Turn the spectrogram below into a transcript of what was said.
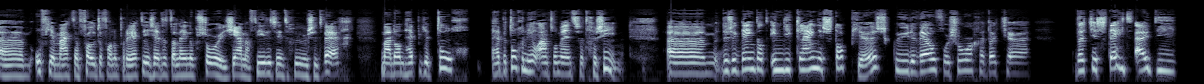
Um, of je maakt een foto van een project en je zet het alleen op stories. Ja, na 24 uur is het weg. Maar dan heb je toch, hebben toch een heel aantal mensen het gezien. Um, dus ik denk dat in die kleine stapjes kun je er wel voor zorgen dat je, dat je steeds uit die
